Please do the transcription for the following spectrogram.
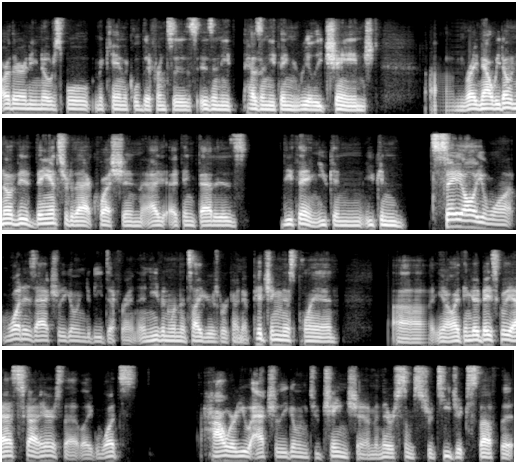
Are there any noticeable mechanical differences? Is any has anything really changed? Um, right now, we don't know the, the answer to that question. I, I think that is the thing. You can you can say all you want. What is actually going to be different? And even when the Tigers were kind of pitching this plan, uh, you know, I think I basically asked Scott Harris that, like, what's how are you actually going to change him? And there's some strategic stuff that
